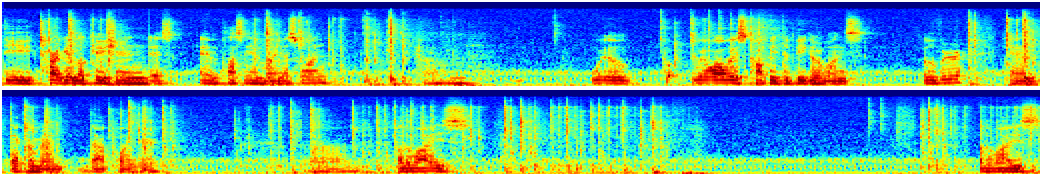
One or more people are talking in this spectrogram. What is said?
The target location is n plus n minus 1 um, we'll we'll always copy the bigger ones over and decrement that pointer otherwise otherwise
